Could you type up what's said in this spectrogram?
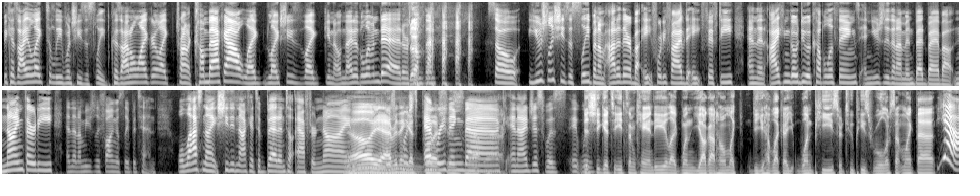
because i like to leave when she's asleep because i don't like her like trying to come back out like like she's like you know night of the living dead or something so usually she's asleep and i'm out of there about 8.45 to 8.50 and then i can go do a couple of things and usually then i'm in bed by about 9.30 and then i'm usually falling asleep at 10 well last night she did not get to bed until after 9 Oh yeah, everything pushed gets pushed. everything It's back, and I just was. It was. Did she get to eat some candy? Like when y'all got home? Like, did you have like a one piece or two piece rule or something like that? Yeah, I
